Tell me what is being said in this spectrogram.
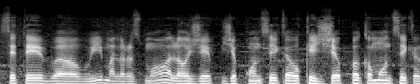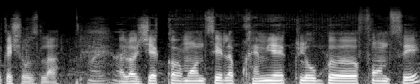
C'était, euh, oui, malheureusement. Alors j'ai pensé que, ok, je peux commencer quelque chose là. Alors j'ai commencé le premier club euh, français.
